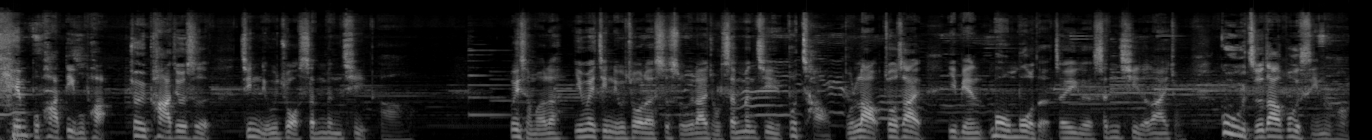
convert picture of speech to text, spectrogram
天不怕地不怕，最怕就是金牛座生闷气啊。为什么呢？因为金牛座呢是属于那种生闷气，不吵不闹，坐在一边默默的这一个生气的那一种，固执到不行哈。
